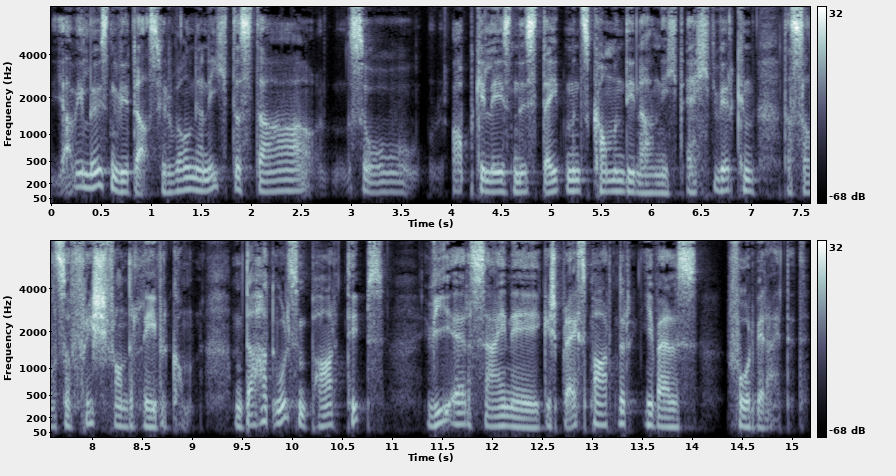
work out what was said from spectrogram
ja, wie lösen wir das? Wir wollen ja nicht, dass da so abgelesene Statements kommen, die da nicht echt wirken. Das soll so frisch von der Leber kommen. Und da hat Urs ein paar Tipps, wie er seine Gesprächspartner jeweils vorbereitet.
